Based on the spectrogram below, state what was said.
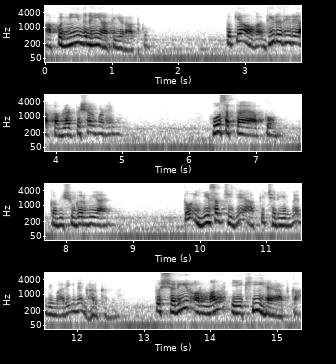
आपको नींद नहीं आती है रात को। तो क्या होगा? धीरे धीरे आपका ब्लड प्रेशर बढ़ेगा। हो सकता है आपको कभी शुगर भी आए। तो ये सब चीज़ें आपके शरीर में बीमारी ने घर करना। तो शरीर और मन एक ही है आपका।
